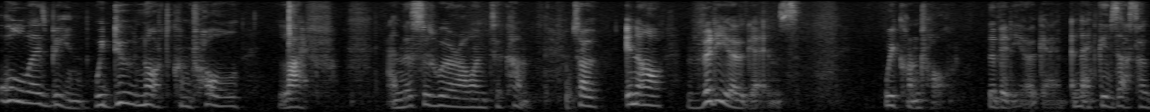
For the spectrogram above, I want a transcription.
always been, we do not control life. And this is where I want to come. So in our video games, we control the video game. And that gives us a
